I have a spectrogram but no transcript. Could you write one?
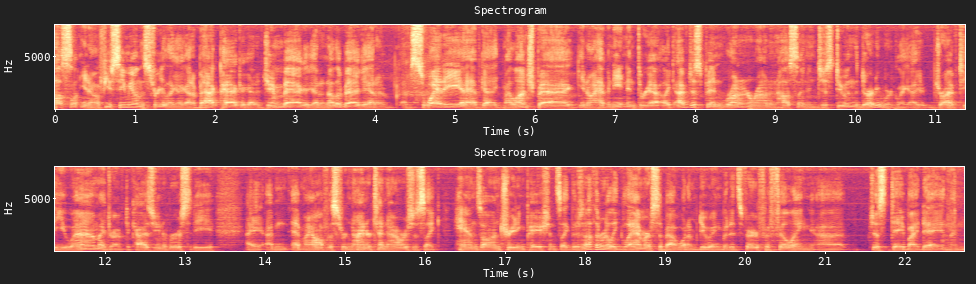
hustling. You know, if you see me on the street, like I got a backpack, I got a gym bag, I got another bag, I got a, I'm sweaty, I have got like my lunch bag. You know, I haven't eaten in three hours. Like I've just been running around and hustling and just doing the dirty work. Like I drive to UM, I drive to Keiser University. I, I'm at my office for nine or ten hours, just like hands-on treating patients. Like there's nothing really glamorous about what I'm doing, but it's very fulfilling, uh, just day by day. And then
